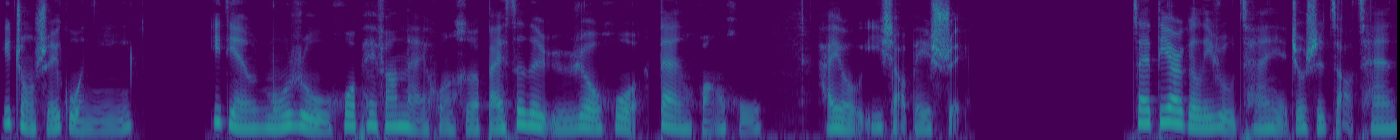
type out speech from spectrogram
一种水果泥，一点母乳或配方奶混合白色的鱼肉或蛋黄糊，还有一小杯水。在第二个离乳餐，也就是早餐，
